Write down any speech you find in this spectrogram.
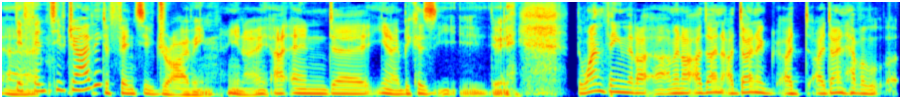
uh, Defensive driving. defensive driving, you know, uh, and uh, you know because y- y- the one thing that I, I mean, I I don't, I don't, ag- I, I don't have a,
